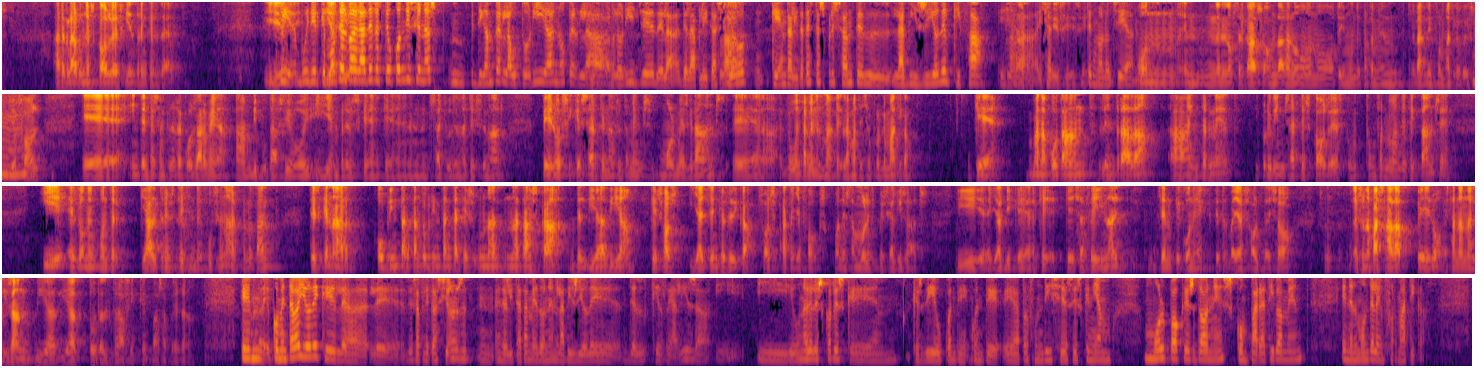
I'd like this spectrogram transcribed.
arreglar unes coses i en trenques 10. I, Sí, vull dir que i- moltes i- vegades esteu condicionats, mm, diguem, per l'autoria, no? per la- l'origen de la- de l'aplicació, que en realitat està expressant el, la visió del qui fa aquesta sí, sí, sí. tecnologia. No? on, en el nostre cas, on ara no, no tenim un departament gran d'informàtica perquè estic Mhm. jo sol, eh, intento sempre recolzar-me amb Diputació i empreses que, que ens ajuden a gestionar, però sí que és cert que en ajuntaments molt més grans eh, veuen també la mateixa problemàtica, que van acotant l'entrada a internet i prohibint certes coses com- conforme van detectant-se i es donen compte que altres deixen de funcionar. Per tant, tens que anar obrint tancant, obrint tancant, és una, una tasca del dia a dia que sols hi ha gent que es dedica sols a tallar focs, quan estan molt especialitzats. I ja el dic que, que, que aquesta feina, gent que conec, que treballa sols d'això, és una passada, però estan analitzant dia a dia tot el tràfic que passa per, Eh, comentava jo de que la, le, les aplicacions en realitat també donen la visió de, del qui realitza i, i una de les coses que, que es diu quan, te, quan te aprofundixes és que n'hi ha molt poques dones comparativament en el món de la informàtica.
